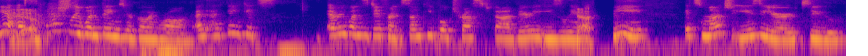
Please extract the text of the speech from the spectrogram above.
yeah, especially when things are going wrong. I, I, think it's everyone's different. Some people trust God very easily, yeah. but for me, it's much easier to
